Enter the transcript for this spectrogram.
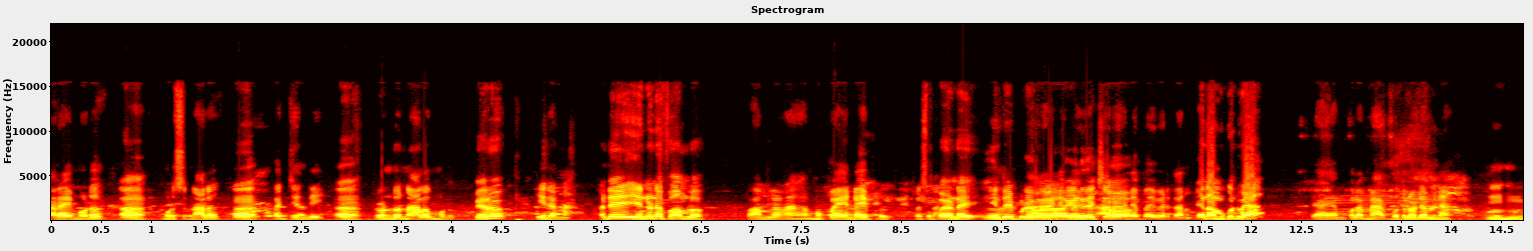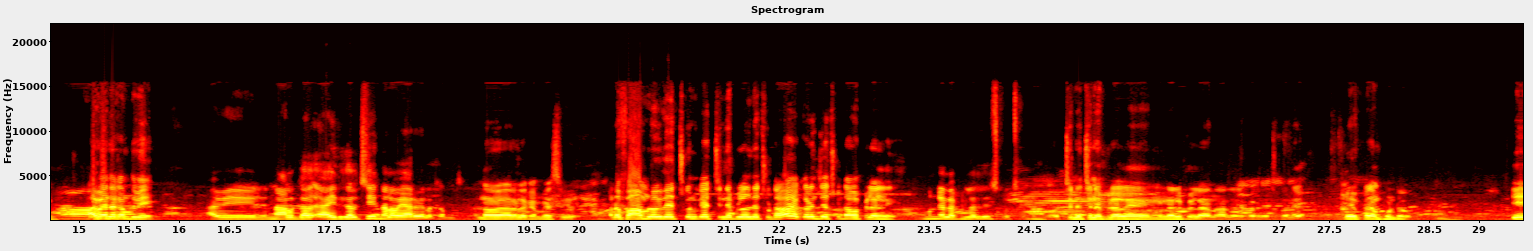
అరవై మూడు ఆ, మూడు సున్నాలు ఆ, పద్దెనిమిది ఆ. రెండు నాలుగు మూడు. పేరు? ఈరన్న. అంటే ఎన్ని ఉన్నాయి ఫామ్లో ఫామ్లో ముప్పై ఎండ ఇప్పుడు ముప్పై ఉన్నాయి. ఏంటి ఇప్పుడు డెబ్బై పెడతాను. ఏం అమ్ముకుంటువా యా, ఎంపలో మే పొత్తులోటి అమ్మినా అవి ఎంత అవి నాలుగు ఐదు కలిసి నలభై ఆరు వేలకు నలభై ఆరు వేలకు అమ్మేస్తాయి అంటే ఫామ్లోకి తెచ్చుకుని చిన్న పిల్లలు తెచ్చుకుంటావా? ఎక్కడి నుంచి తెచ్చుకుంటావా పిల్లల్ని? మూడు నెలల పిల్లలు తీసుకొచ్చుకున్నాను చిన్న చిన్న పిల్లల్ని మూడు నెలల పిల్లలు నాలుగు నెలల పిల్లలు తెచ్చుకొని మేపుకొని అమ్ముకుంటావు. ఏ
